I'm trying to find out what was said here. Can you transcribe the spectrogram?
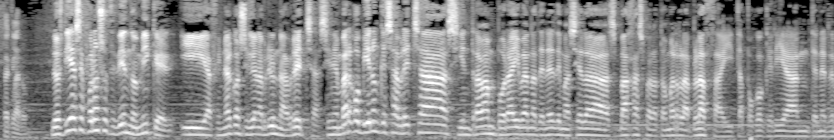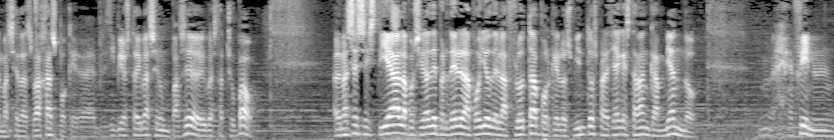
Está claro. Los días se fueron sucediendo, Mikel, y al final consiguieron abrir una brecha. Sin embargo, vieron que esa brecha, si entraban por ahí, iban a tener demasiadas bajas para tomar la plaza, y tampoco querían tener demasiadas bajas porque en principio esto iba a ser un paseo, iba a estar chupado. Además existía la posibilidad de perder el apoyo de la flota porque los vientos parecía que estaban cambiando. En fin,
